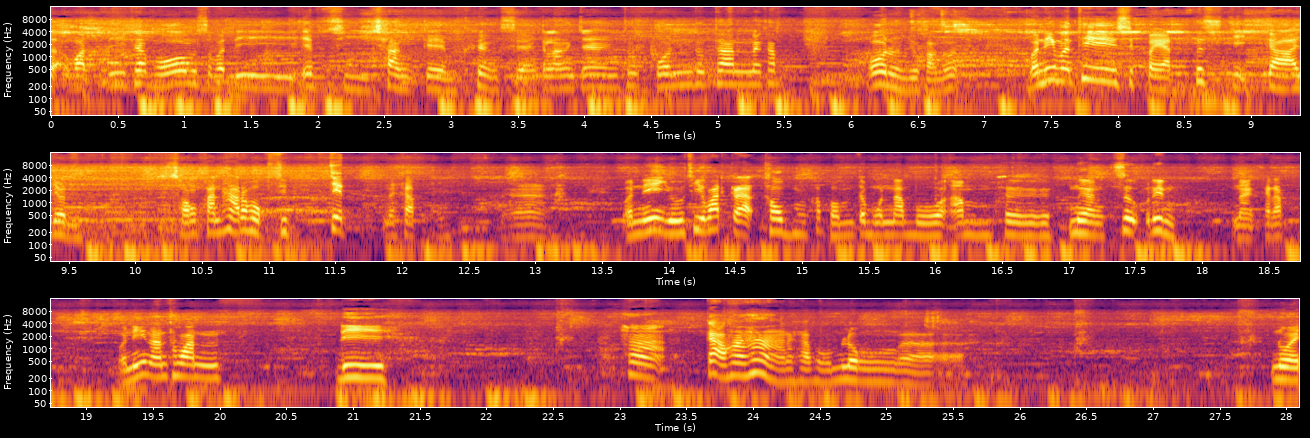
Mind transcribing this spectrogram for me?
สวัสดีครับผม สวัสดี FC ช่างเกม เครื่องเสียงกำลังแจ้งทุกคนทุกท่านนะครับ โอ้หนูอยู่ฝั่งนู้นวันนี้วันที่ 18 พฤศจิกายน 2567 นะครับวันนี้อยู่ที่วัดกระทมครับผมตำบลนาบัวอำเภอเมืองสุรินทร์นะครับ วันนี้นันทวันดี5 955 นะครับผมลงเอ่อหน่วย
